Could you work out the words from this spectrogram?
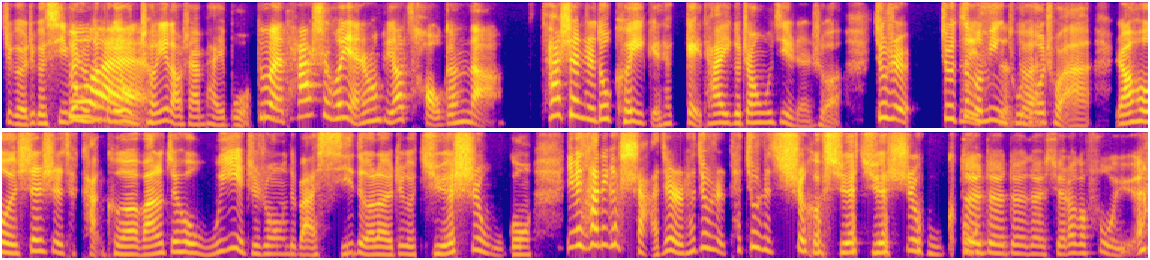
这个这个戏，为什么就不给我们对成毅老师安排一部？对他适合演这种比较草根的。他甚至都可以给他给他一个张无忌人设，就是就这么命途多舛，然后身世坎坷，完了最后无意之中，对吧，习得了这个绝世武功，因为他那个傻劲儿，他就是他就是适合学 绝世武功。对 对对对，学了个腹语。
